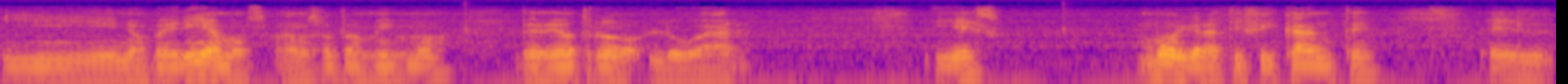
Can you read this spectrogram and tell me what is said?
y nos veríamos a nosotros mismos desde otro lugar. Y es muy gratificante el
